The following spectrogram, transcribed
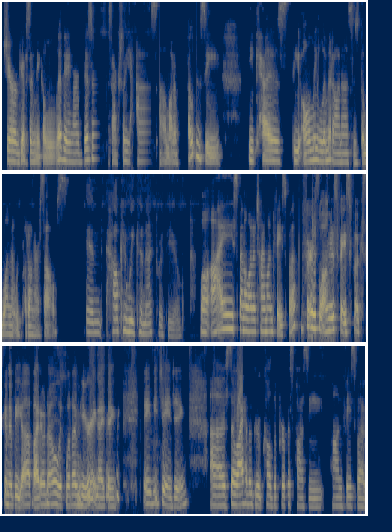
share our gifts and make a living, our business actually has a lot of potency because the only limit on us is the one that we put on ourselves. And how can we connect with you? Well, I spend a lot of time on Facebook for as long as Facebook's going to be up. I don't know with what I'm hearing. I think maybe changing. Uh, so I have a group called the Purpose Posse on Facebook,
